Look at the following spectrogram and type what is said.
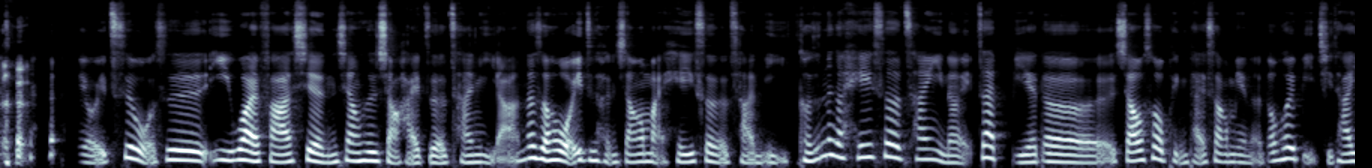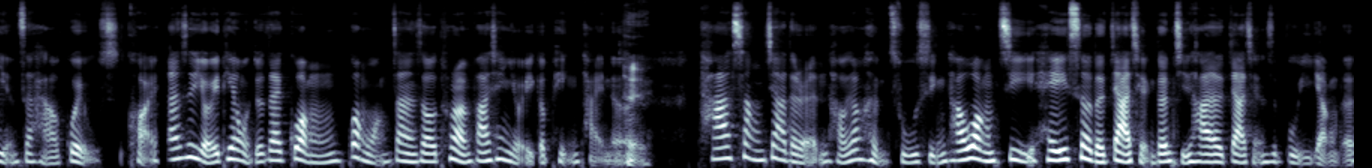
有一次我是意外发现，像是小孩子的餐椅啊，那时候我一直很想要买黑色的餐椅，可是那个黑色的餐椅呢，在别的销售平台上面呢，都会比其他颜色还要贵五十块。但是有一天我就在逛逛网站的时候，突然发现有一个平台呢。他上架的人好像很粗心，他忘记黑色的价钱跟其他的价钱是不一样的，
